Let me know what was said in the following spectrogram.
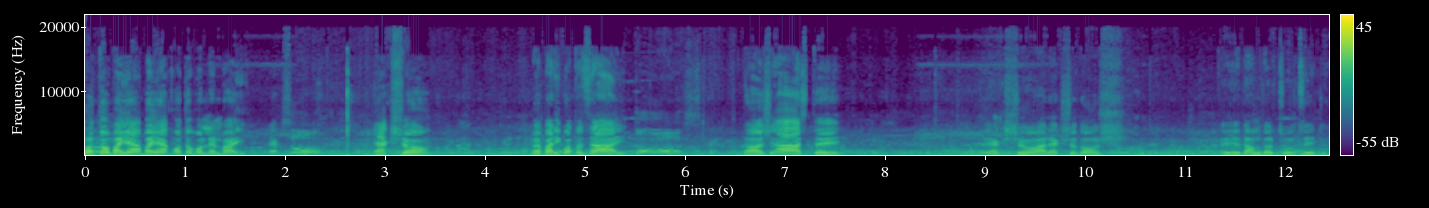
কত ভাইয়া? ভাইয়া কত বললেন ভাই? একশো। একশো। ব্যাপারী কত চাই? দশ। দশ আসতে। একশো আর একশো দশ। এই যে দাম দর চলছে এটা।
